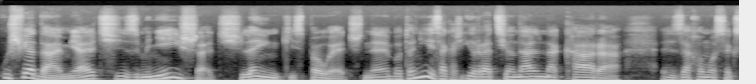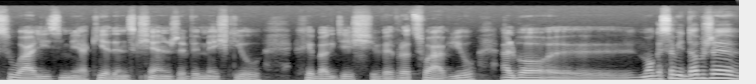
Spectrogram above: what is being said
uświadamiać, zmniejszać lęki społeczne, bo to nie jest jakaś irracjonalna kara za homoseksualizm, jak jeden z księży wymyślił chyba gdzieś we Wrocławiu, albo y, mogę sobie dobrze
